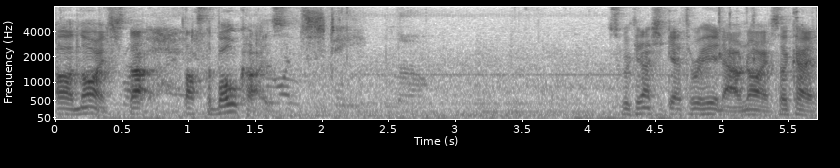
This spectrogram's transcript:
Oh, nice. That That's the bolt cutters. So we can actually get through here now. Nice, okay.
